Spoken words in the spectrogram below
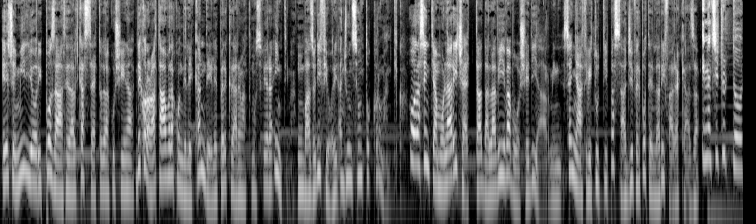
e le sue migliori posate dal cassetto della cucina. Decorò la tavola con delle candele per creare un'atmosfera intima. Un vaso di fiori aggiunse un tocco romantico. Ora sentiamo la ricetta dalla viva voce di Armin. Segnatevi tutti i passaggi per poterla rifare a casa. Innanzitutto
